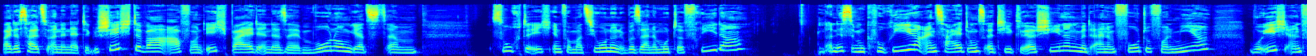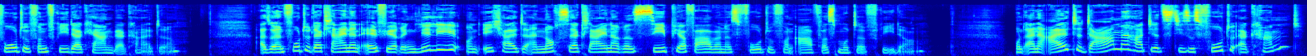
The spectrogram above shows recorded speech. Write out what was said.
weil das halt so eine nette Geschichte war. Arthur und ich beide in derselben Wohnung. Jetzt ähm, suchte ich Informationen über seine Mutter Frieda. Und dann ist im Kurier ein Zeitungsartikel erschienen mit einem Foto von mir, wo ich ein Foto von Frieda Kernberg halte. Also ein Foto der kleinen elfjährigen Lilly und ich halte ein noch sehr kleineres, sepiafarbenes Foto von Arthurs Mutter Frieda. Und eine alte Dame hat jetzt dieses Foto erkannt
